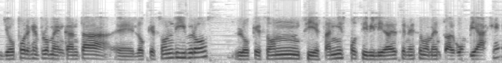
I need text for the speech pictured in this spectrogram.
Yo, por ejemplo, me encanta eh, lo que son libros, lo que son, si están mis posibilidades en ese momento, algún viaje.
